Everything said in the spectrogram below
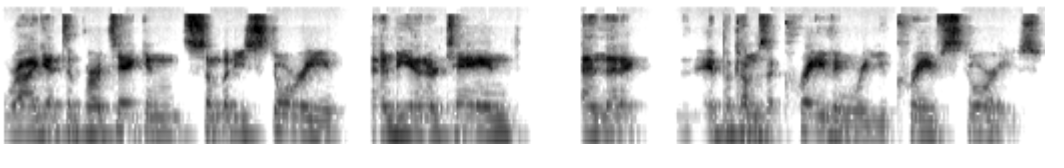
where I get to partake in somebody's story and be entertained? And then it, it becomes a craving where you crave stories,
